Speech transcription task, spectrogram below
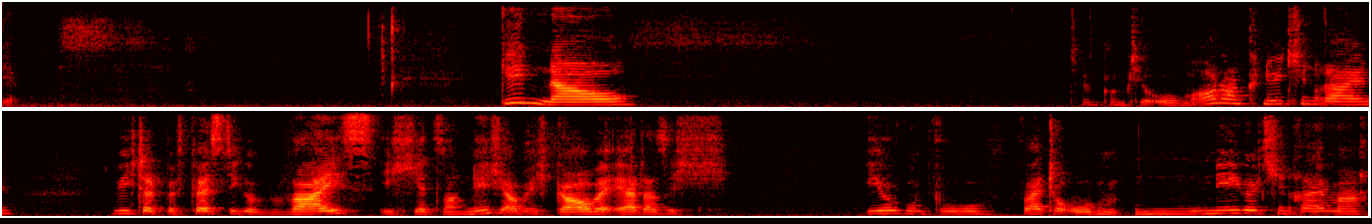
Ja. Genau. Dann kommt hier oben auch noch ein Knötchen rein. Wie ich das befestige, weiß ich jetzt noch nicht, aber ich glaube eher, dass ich irgendwo weiter oben Nägelchen reinmache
